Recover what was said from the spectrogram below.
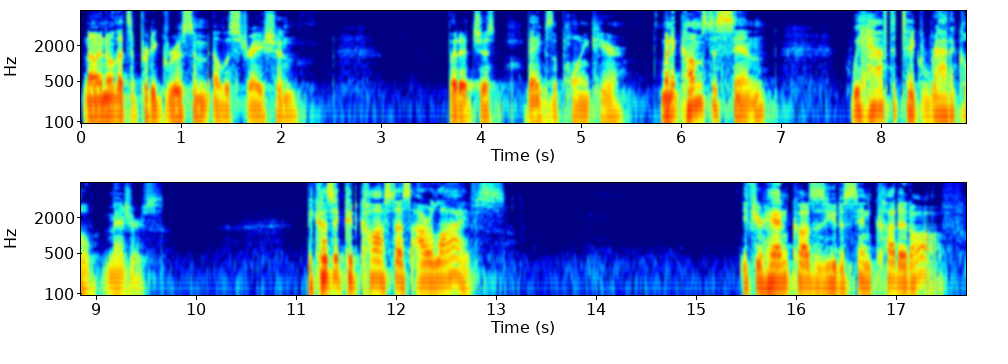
Now, I know that's a pretty gruesome illustration, but it just begs the point here. When it comes to sin, we have to take radical measures because it could cost us our lives. If your hand causes you to sin, cut it off.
